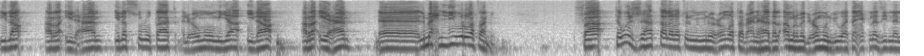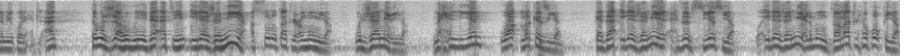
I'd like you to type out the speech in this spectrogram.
إلى الرأي العام إلى السلطات العمومية إلى الرأي العام آه، المحلي والوطني. فتوجه الطلبة الممنوعون وطبعا هذا الأمر مدعوم بوثائق لا زلنا لم يكن لحد الآن توجهوا بنداءتهم إلى جميع السلطات العمومية والجامعية محليا ومركزيا. كذا إلى جميع الأحزاب السياسية وإلى جميع المنظمات الحقوقية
